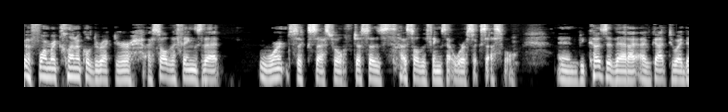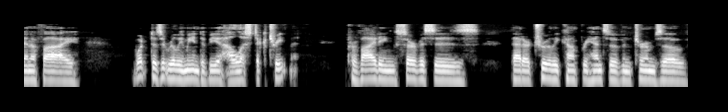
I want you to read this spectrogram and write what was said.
a former clinical director, I saw the things that weren't successful, just as I saw the things that were successful. And because of that, I, have got to identify what does it really mean to be a holistic treatment? Providing services that are truly comprehensive in terms of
